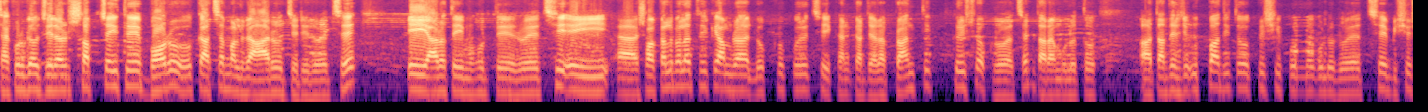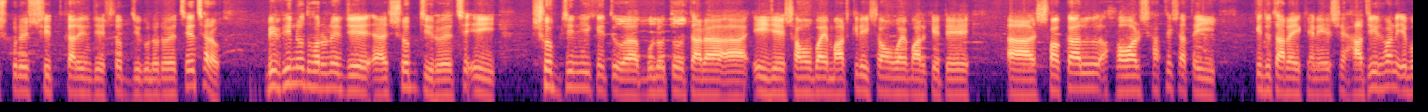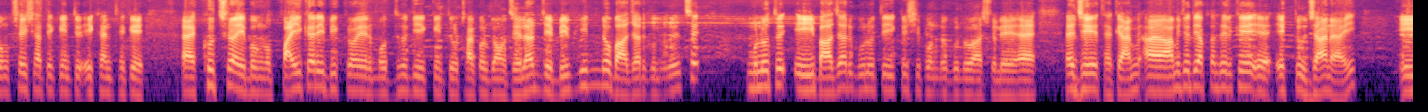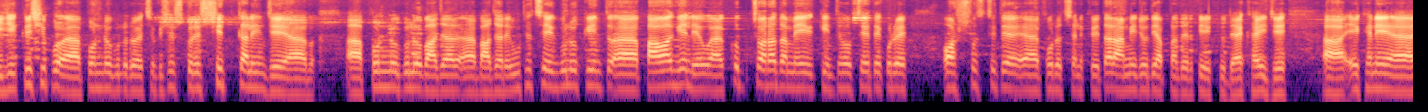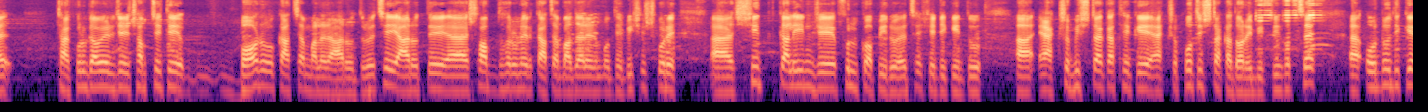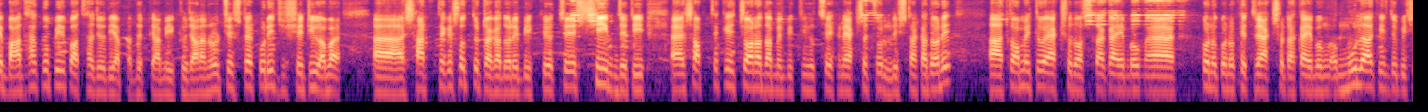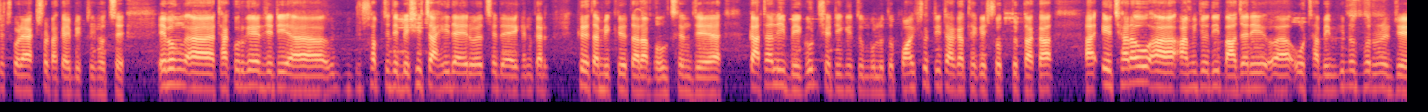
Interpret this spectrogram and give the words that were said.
ঠাকুরগাঁও জেলার সবচাইতে বড় কাঁচামালের আড়ত যেটি রয়েছে, এই আড়তে এই মুহূর্তে রয়েছে। এই সকালবেলা থেকে আমরা লক্ষ্য করেছি এখানকার যারা প্রান্তিক কৃষক রয়েছেন, তারা মূলত তাদের যে উৎপাদিত কৃষি পণ্যগুলো রয়েছে, বিশেষ করে শীতকালীন যে সবজিগুলো রয়েছে, এছাড়াও বিভিন্ন ধরনের যে সবজি রয়েছে, এই সবজি নিয়ে কিন্তু মূলত তারা এই যে সমবায় মার্কেট, এই সমবায় মার্কেটে সকাল হওয়ার সাথে সাথেই কিন্তু তারা এখানে এসে হাজির হন এবং সেই সাথে কিন্তু এখান থেকে খুচরা এবং পাইকারি বিক্রয়ের মধ্য দিয়ে কিন্তু ঠাকুরগাঁও জেলার যে বিভিন্ন বাজারগুলো রয়েছে, মূলত এই বাজারগুলোতে এই কৃষি পণ্যগুলো আসলে যেয়ে থাকে। আমি আমি যদি আপনাদেরকে একটু জানাই, এই যে কৃষি পণ্যগুলো রয়েছে, বিশেষ করে শীতকালীন যে পণ্যগুলো বাজার বাজারে উঠেছে, এগুলো কিন্তু পাওয়া গেলেও খুব চড়া দামে কিনতে হচ্ছে। এতে করে অস্বস্তিতে পড়েছেন ক্রেতার। আমি যদি আপনাদেরকে একটু দেখাই যে এখানে ঠাকুরগাঁওয়ের যে সবচেয়ে বড় কাঁচা মালের আড়ত রয়েছে। এই আড়তে সব ধরনের কাঁচা বাজারের মধ্যে, বিশেষ করে শীতকালীন যে ফুলকপি রয়েছে, সেটি কিন্তু একশো বিশ টাকা থেকে একশো পঁচিশ টাকা দরে বিক্রি হচ্ছে। অন্যদিকে বাঁধাকপির কথা যদি আপনাদেরকে আমি একটু জানানোর চেষ্টা করি সেটিও আবার ষাট থেকে সত্তর টাকা দরে বিক্রি হচ্ছে। শিম যেটি সব থেকে চড়া দামে বিক্রি হচ্ছে, এখানে একশো চল্লিশ টাকা দরে। টমেটো একশো দশ টাকা এবং কোনো কোনো ক্ষেত্রে একশো টাকা এবং মূলা কিন্তু বিশেষ করে একশো টাকায় বিক্রি হচ্ছে। এবং ঠাকুরগাঁয়ের যেটি সবচেয়ে বেশি চাহিদায় রয়েছে এখানকার ক্রেতা বিক্রেতারা বলছেন যে কাটালি বেগুন সেটি কিন্তু মূলত পঁয়ষট্টি টাকা থেকে সত্তর টাকা। এছাড়াও আমি যদি বাজারে ওঠা বিভিন্ন ধরনের যে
